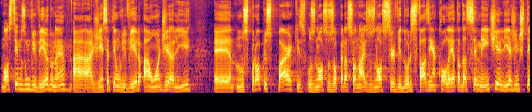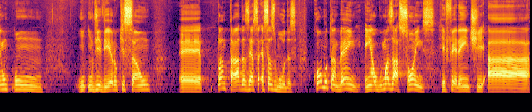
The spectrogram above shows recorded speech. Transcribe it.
Nós temos um viveiro, né? A, a agência tem um viveiro aonde ali, é, nos próprios parques, os nossos operacionais, os nossos servidores fazem a coleta da semente e ali a gente tem um, um, um viveiro que são é, plantadas essa, essas mudas como também em algumas ações referente a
